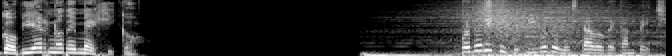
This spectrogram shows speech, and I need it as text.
Gobierno de México. Poder Ejecutivo del Estado de Campeche.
